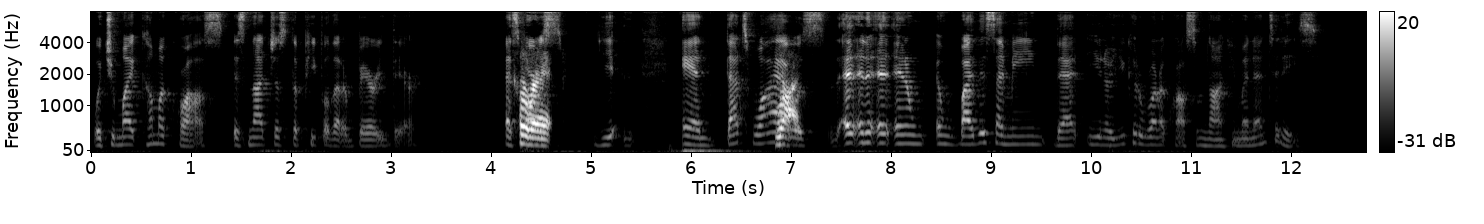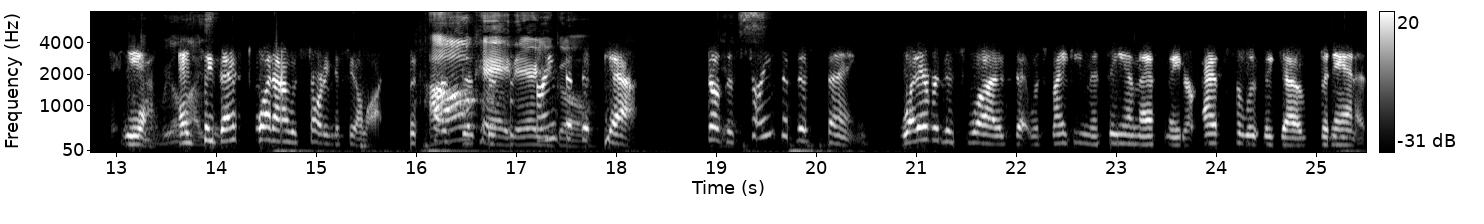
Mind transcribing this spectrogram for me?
what you might come across is not just the people that are buried there as far Correct. as yeah, and that's why I was and, and, and, and, by this I mean that you know you could run across some non-human entities Yeah, and see, that's what I was starting to feel like. Because ah, Okay, the, the there you go. The, yeah. So the strength of this thing, whatever this was that was making this EMF meter absolutely go bananas,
